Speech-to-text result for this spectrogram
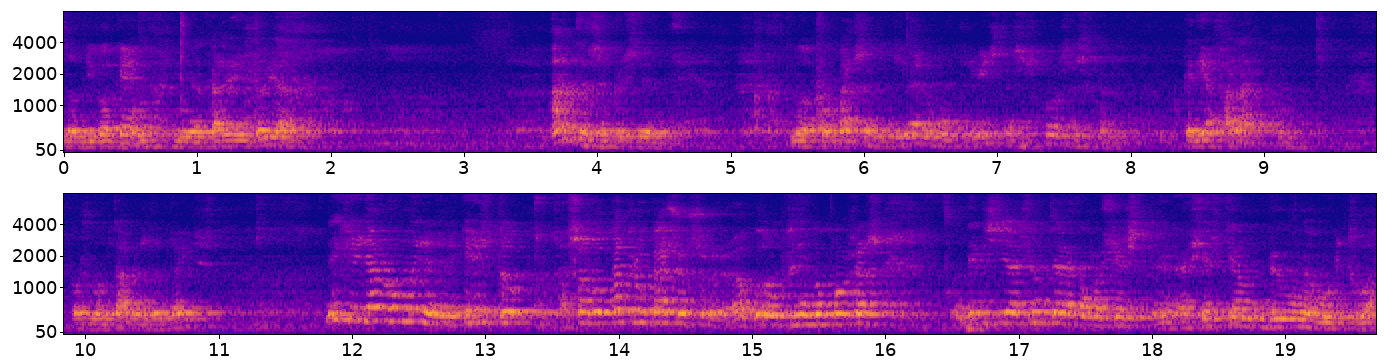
Non digo quen, nin a cal editorial. Antes de presidente. Nunha conversa que tiveron entrevistas esas cousas que quería falar con os notables do país. Dixe ya, mire, que isto, pasado catro casos, ou cinco cousas, dixe a xunta era como xest, a xestión de unha mutua.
